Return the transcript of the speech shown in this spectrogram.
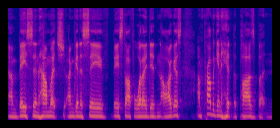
I'm basing how much I'm going to save based off of what I did in August, I'm probably going to hit the pause button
